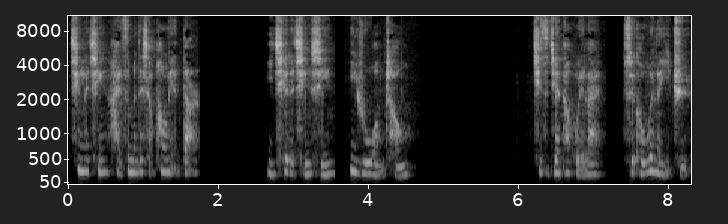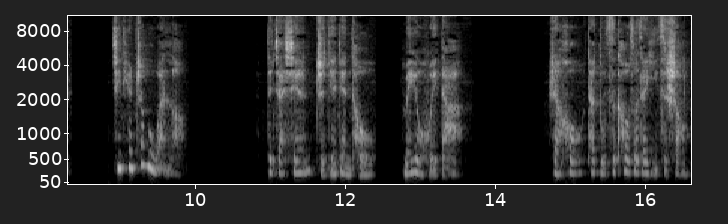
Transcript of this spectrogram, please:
亲了亲孩子们的小胖脸蛋儿，一切的情形一如往常。妻子见他回来，随口问了一句：“今天这么晚了？”邓稼先只点点头，没有回答。然后他独自靠坐在椅子上。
